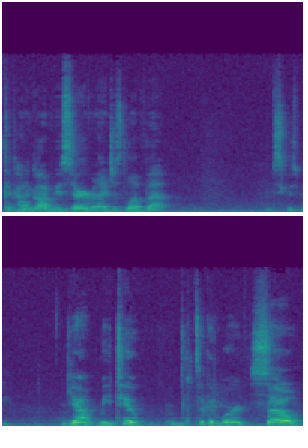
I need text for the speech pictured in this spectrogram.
the kind of God we serve and I just love that. Excuse me. Yeah, me too. That's a good word. So,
